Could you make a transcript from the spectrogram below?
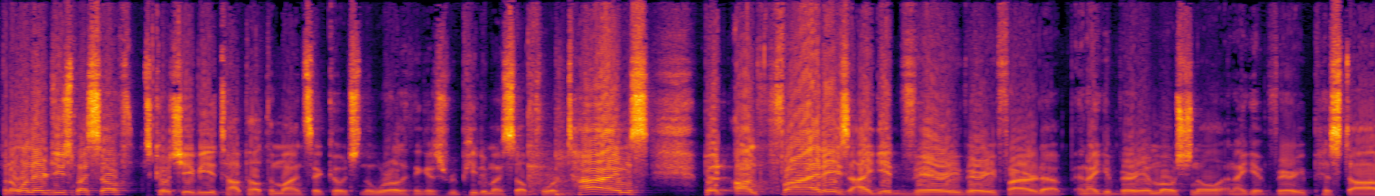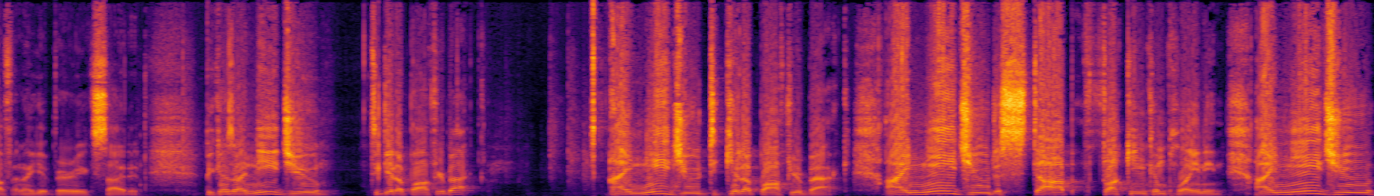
But I want to introduce myself. It's Coach JV, a top health and mindset coach in the world. I think I just repeated myself four times. But on Fridays, I get very, very fired up and I get very emotional and I get very pissed off and I get very excited because I need you to get up off your back. I need you to get up off your back. I need you to stop fucking complaining. I need you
